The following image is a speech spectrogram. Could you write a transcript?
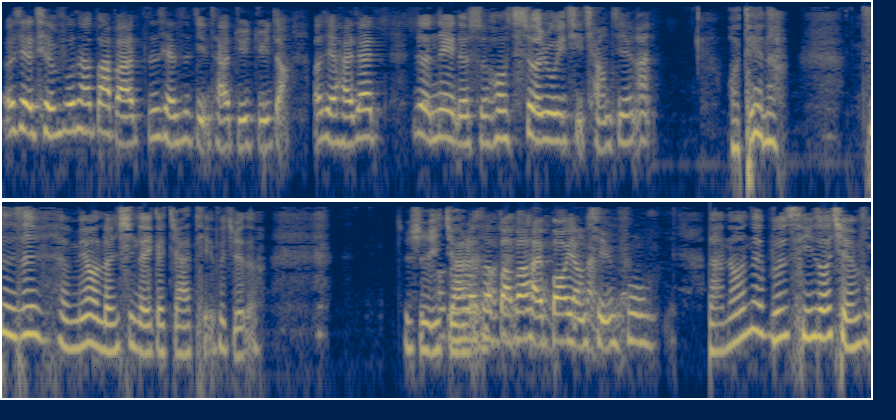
而且前夫他爸爸之前是警察局局长，而且还在任内的时候涉入一起强奸案。哦天呐，这是很没有人性的一个家庭，不觉得？就是一家人。他爸爸还包养情妇。然后那不是听说前夫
